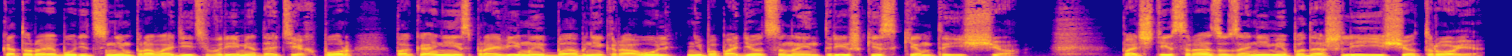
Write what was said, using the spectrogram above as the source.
которая будет с ним проводить время до тех пор, пока неисправимый бабник Рауль не попадется на интрижки с кем-то еще. Почти сразу за ними подошли еще трое,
